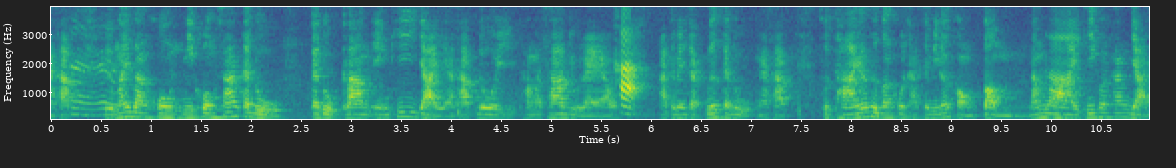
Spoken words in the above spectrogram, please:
นะครับ อ่า หรือไม่บางคนมีโครงสร้างกระดูก กระดูกกรามเองที่ใหญ่อะครับโดยธรรมชาติอยู่แล้ว ค่ะ อาจจะเป็นจากเรื่องกระดูกนะครับสุดท้ายก็คือบางคนอาจจะมีเรื่องของต่อมน้ำลายที่ค่อนข้างใหญ่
